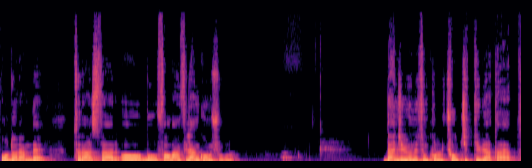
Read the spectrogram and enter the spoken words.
O dönemde transfer o bu falan filan konuşuldu. Bence yönetim kurulu çok ciddi bir hata yaptı.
